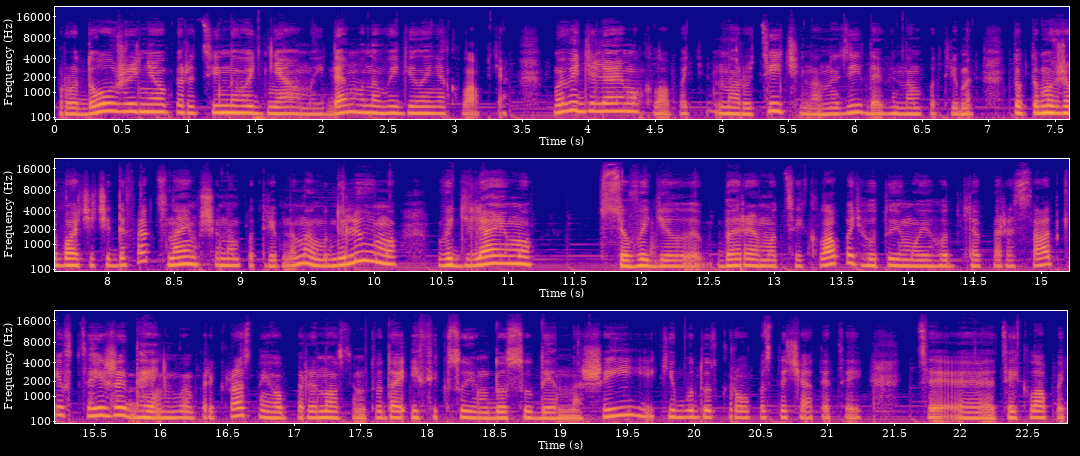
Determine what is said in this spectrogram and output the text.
продовження операційного дня ми йдемо на виділення клаптя. Ми виділяємо клапоть на руці чи на нозі, де він нам потрібен. Тобто ми вже бачачи дефект, знаємо, що нам потрібно. Ми моделюємо, виділяємо. Все виділили, беремо цей клапоть, готуємо його для пересадки. В цей же день ми прекрасно його переносимо туди і фіксуємо до судин на шиї, які будуть кровопостачати цей, цей, е, цей клапоть.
